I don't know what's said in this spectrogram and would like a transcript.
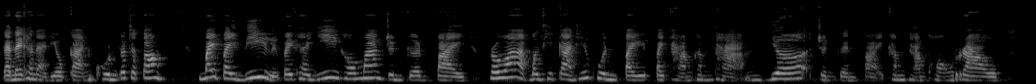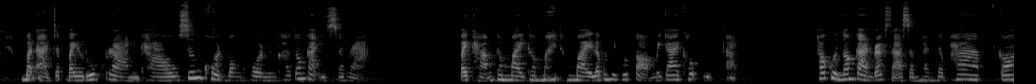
แต่ในขณะเดียวกันคุณก็จะต้อง ไม่ไปบี้หรือไปขยี้เขามากจนเกินไป เพราะว่าบางทีการที่คุณไปไปถามคำถามเยอะจนเกินไปคำถามของเรา มันอาจจะไปรุกรานเขา ซึ่งคนบางคนเขาต้องการอิสระ ไปถามทำไมทำไมทำไม แล้วบางทีเขาตอบไม่ได้เขาอึดอัด ถ้าคุณต้องการรักษาสัมพันธภาพก็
